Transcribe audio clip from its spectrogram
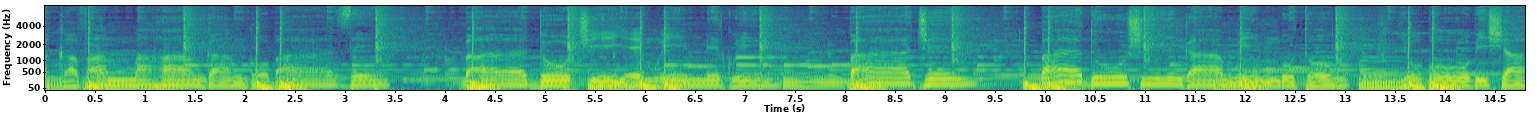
Akava amahanga ngo baze baduciye mu imirwi baje badushinga mu imbuto y'ububisha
